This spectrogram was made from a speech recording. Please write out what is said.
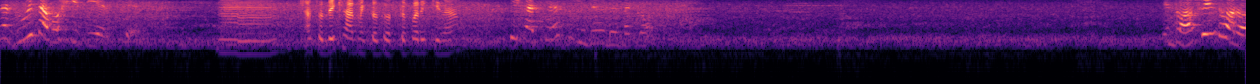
না দুইটা বসিয়ে দিয়েছে। হুম আচ্ছা দেখে আমি একটা ধরতে পারি কিনা? ঠিক আছে তুমি ধরে দেখো। এই ডলফিন ধরো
